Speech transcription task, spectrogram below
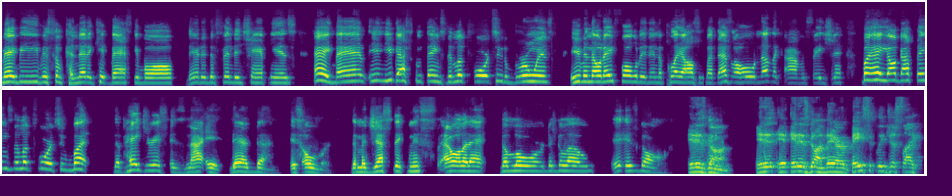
maybe even some Connecticut basketball. They're the defending champions. Hey, man, you got some things to look forward to. The Bruins even though they folded in the playoffs, but that's a whole nother conversation. But hey, y'all got things to look forward to. But the Patriots is not it. They're done. It's over. The majesticness, all of that, the lore, the glow, it is gone. It is gone. It is it, is gone. They are basically just like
